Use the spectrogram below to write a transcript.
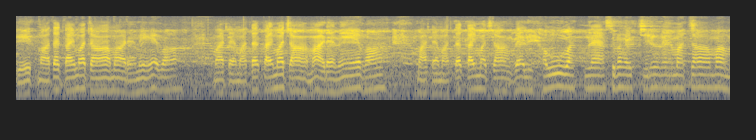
ඒත් මතකයි මචා. මඩ මේවා. මට මතකයි මචා. මඩ මේවා. මට මතකයි මචා. වැලි හවුවත් නෑ. සුළඟේ චිල්නේ මචා. මම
